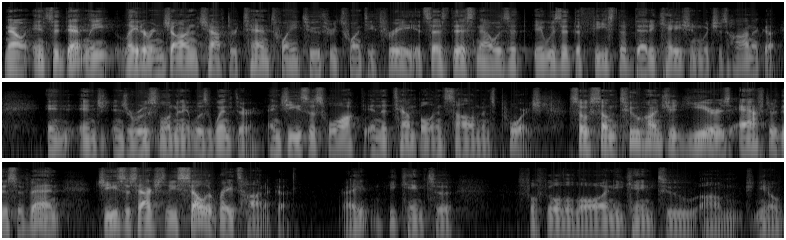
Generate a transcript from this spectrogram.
Now, incidentally, later in John chapter 10, 22 through 23, it says this Now, it, was at the feast of dedication, which is Hanukkah, in, in, in Jerusalem, and it was winter. And Jesus walked in the temple in Solomon's porch. So, some 200 years after this event, Jesus actually celebrates Hanukkah, right? He came to fulfill the law and he came to, um, you know,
